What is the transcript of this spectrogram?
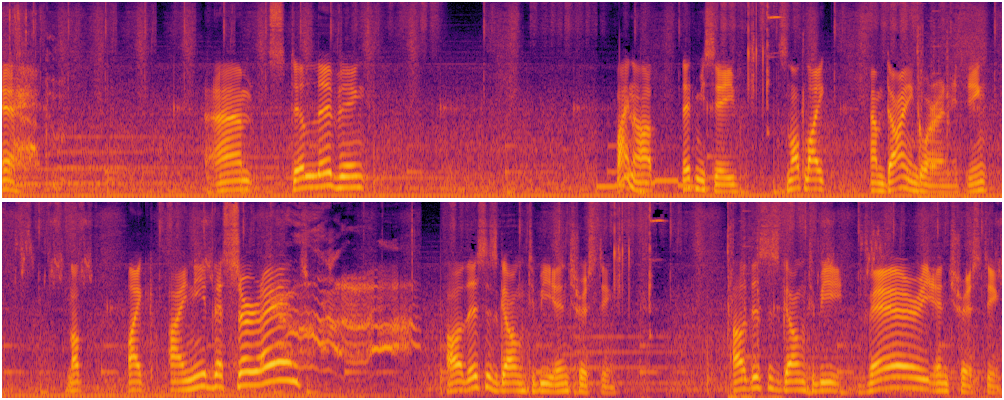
Eh. I'm still living. Why not? Let me save. It's not like I'm dying or anything. Not like I need the syringe. Oh, this is going to be interesting. Oh, this is going to be very interesting.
